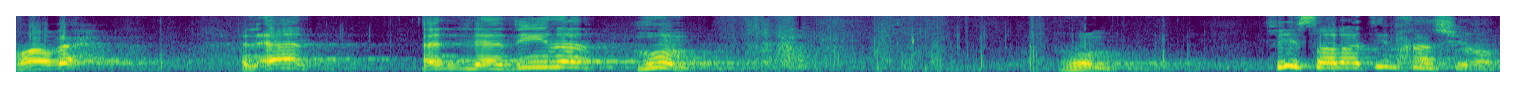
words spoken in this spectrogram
واضح؟ الآن الذين هم هم في صلاتهم خاشعون.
